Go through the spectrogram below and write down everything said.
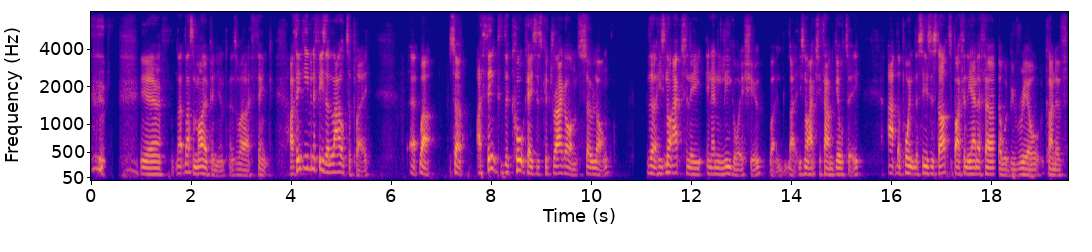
yeah, that, that's my opinion as well. I think. I think even if he's allowed to play, uh, well, so I think the court cases could drag on so long that he's not actually in any legal issue, like, like he's not actually found guilty at the point the season starts. But I think the NFL would be real kind of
